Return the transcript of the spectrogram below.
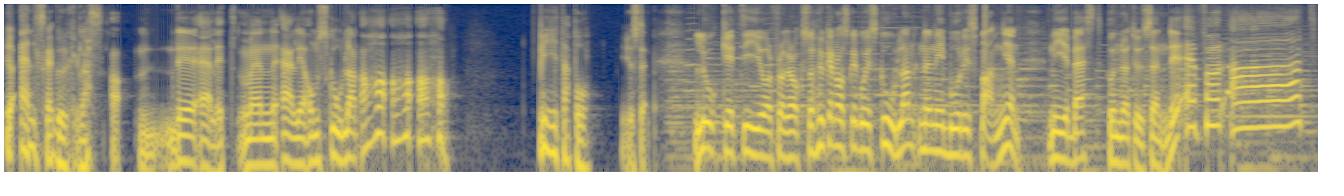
Jag älskar gurkaglass. Ja, det är ärligt, men ärliga om skolan. Aha, aha, aha. Vi hittar på. Just det. Loke, 10 år, frågar också hur kan Oskar gå i skolan när ni bor i Spanien? Ni är bäst, 100 000. Det är för att...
